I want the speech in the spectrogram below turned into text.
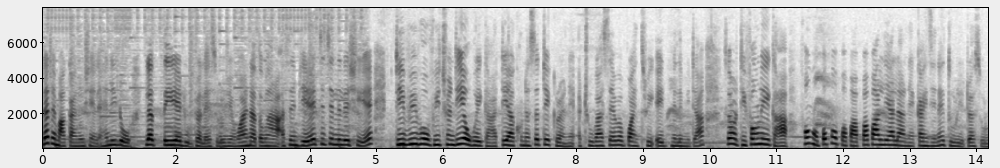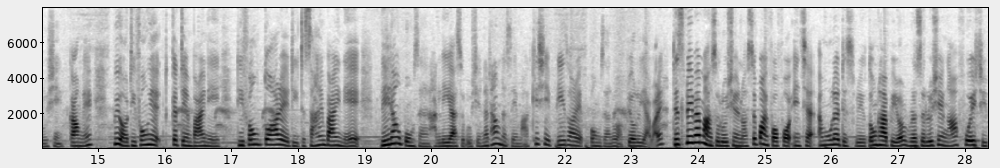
လက်ထဲမှာကင်လို့ရှိရင်လည်းဟန်ဒီလိုလက်သေးတဲ့လူအတွက်လည်းဆိုလို့ရှိရင်100နဲ့300တာအဆင်ပြေတယ်ချစ်ချစ်လေးလေးရှိရဲ့ဒီ Vivo V20 ရဲ့ weight က191 gram နဲ့အထူက7.38 mm ဆိုတော့ဒီဖုန်းလေးကဖုန်းကပေါ့ပေါ့ပါပါပါပါလျားလျားနဲ့ကင်ကျင်တဲ့သူတွေအတွက်ဆိုလို့ရှိရင်ကောင်းတယ်ပြီးတော့ဒီဖုန်းရဲ့ကတ်တင်ပိုင်းနေဒီဖုန်းသွားတဲ့ဒီဒီဇိုင်းပိုင်းနဲ့4000ပုံစံလေးရဆိုလို့ရှိရင်2020မှာခေတ်ရှိပြေးသွားတဲ့ပုံစံလို့ပြောလို့ရပါတယ် display ဘက်မှာဆိုလို့ရှိရင်တော့6.44 inch AMOLED display ကိုသုံးထားပြီးတော့ resolution က 4HD+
